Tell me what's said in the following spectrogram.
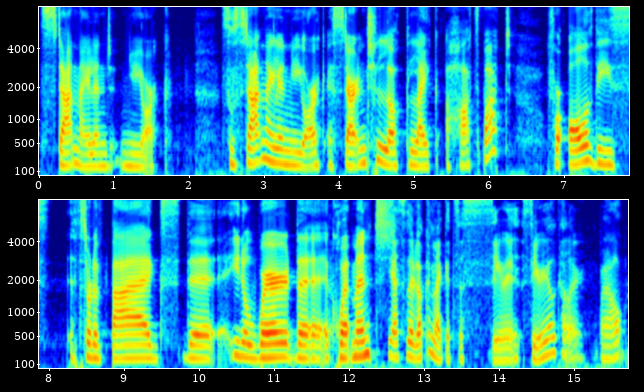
Staten Island, New York. So, Staten Island, New York is starting to look like a hotspot for all of these sort of bags, the, you know, where the equipment. Yeah, so they're looking like it's a serial serial killer. Well,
